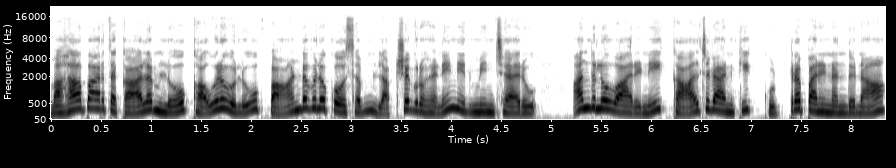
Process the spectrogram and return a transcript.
మహాభారత కాలంలో కౌరవులు పాండవుల కోసం లక్షగృహని నిర్మించారు. అందులో వారిని కాల్చడానికి కుట్ర పనినందున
